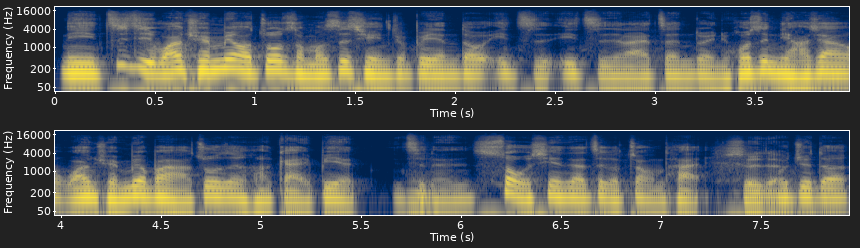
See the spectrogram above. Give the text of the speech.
你自己完全没有做什么事情，就别人都一直一直来针对你，或是你好像完全没有办法做任何改变，你只能受限在这个状态。是的，我觉得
